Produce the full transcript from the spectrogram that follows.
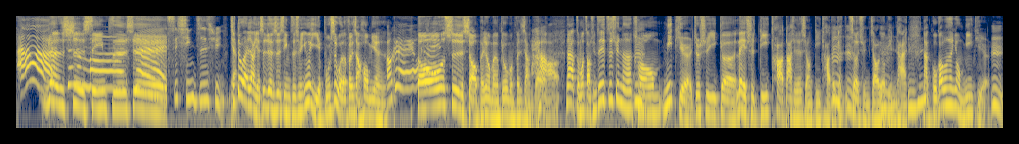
啊，认识新资讯。新资讯。其实对我来讲也是认识新资讯，因为也不是我的分享，后面 OK，都是小朋友们给我们分享的。好，那怎么找寻这些资讯呢？从 Meteor 就是一个类似 d c a r 大学生使用 d c a r 的一个社群交流平台。那国高中生用 Meteor，嗯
